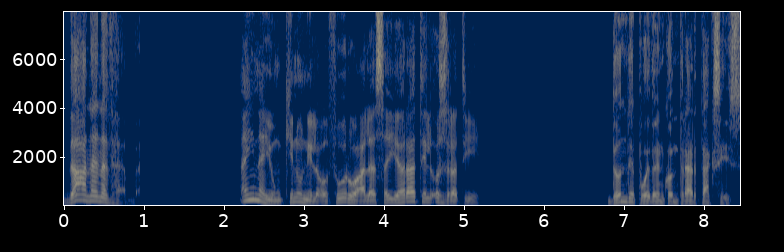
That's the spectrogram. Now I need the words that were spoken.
دعنا نذهب. أين يمكنني العثور على سيارات الأجرة؟ ¿Dónde puedo encontrar taxis?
